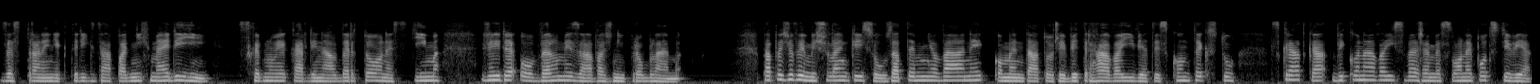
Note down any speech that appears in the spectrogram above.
ze strany některých západních médií, schrnuje kardinál Bertone s tím, že jde o velmi závažný problém. Papežovy myšlenky jsou zatemňovány, komentátoři vytrhávají věty z kontextu, zkrátka vykonávají své řemeslo nepoctivě,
